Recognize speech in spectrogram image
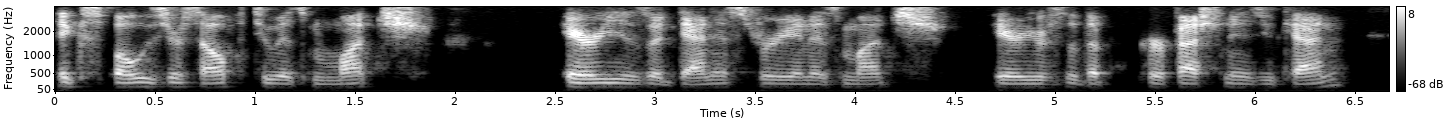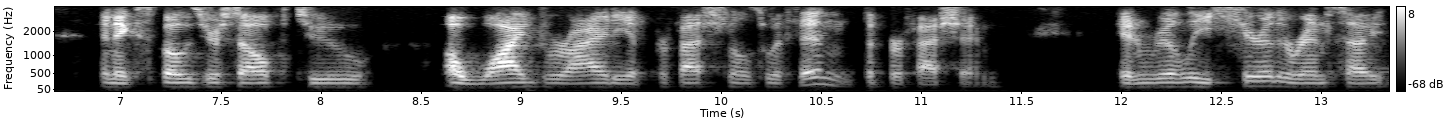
expose yourself to as much areas of dentistry and as much areas of the profession as you can, and expose yourself to a wide variety of professionals within the profession and really hear their insight,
